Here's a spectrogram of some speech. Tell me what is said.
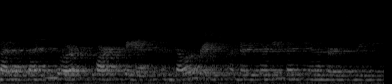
by the Bettendorf Park Band in celebration of their 35th anniversary.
